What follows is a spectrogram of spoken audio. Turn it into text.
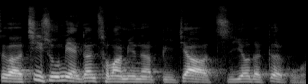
这个技术面跟筹码面呢比较直优的个股，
